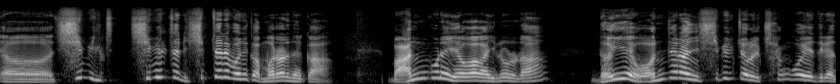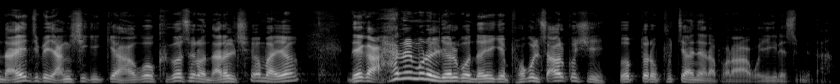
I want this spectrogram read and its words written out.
어 11, 11절이 10절에 보니까 뭐라 그러니까 만군의 여호와가 이르노라 너희의 온전한 11조를 창고에 들여 나의 집에 양식 있게 하고 그것으로 나를 체험하여 내가 하늘 문을 열고 너에게 복을 쌓을 것이 없도록 붙지 않냐나 보라고 얘기를 했습니다.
